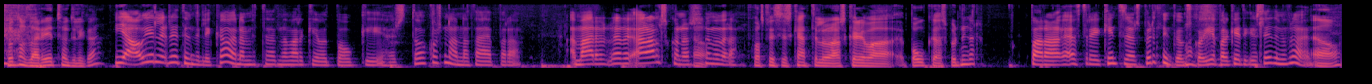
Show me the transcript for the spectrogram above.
Þú náttúrulega réttvöndu líka? Já, ég réttvöndu líka og það var að gefa út bók í höstu og svona, það er bara maður er, er alls konar sem að vera. Hvort finnst þið skemmtilega að skrifa bókaða spurningar? Bara eftir að ég kynnti þér spurningum, sko, ég bara get ekki að sleita mig frá það.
